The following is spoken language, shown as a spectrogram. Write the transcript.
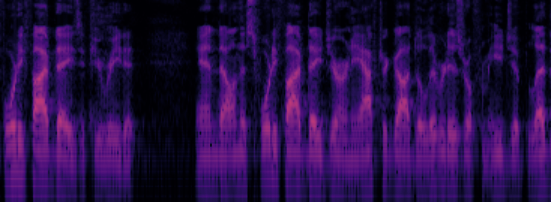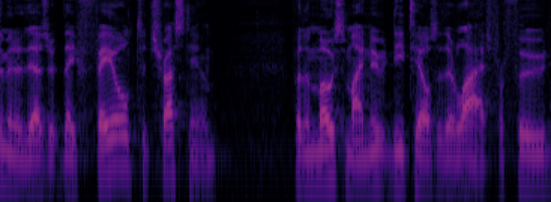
45 days if you read it. And on this 45 day journey, after God delivered Israel from Egypt, led them into the desert, they failed to trust Him for the most minute details of their lives, for food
